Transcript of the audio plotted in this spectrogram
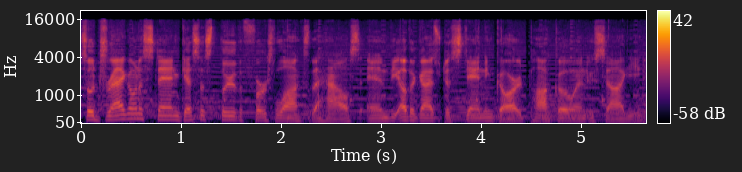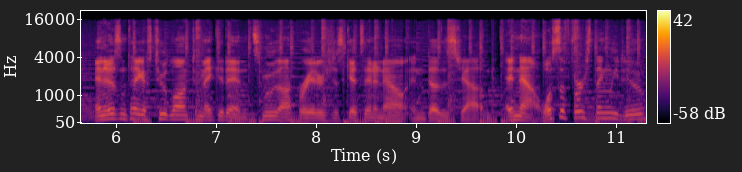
So Dragon stand gets us through the first locks of the house, and the other guys are just standing guard, Paco and Usagi. And it doesn't take us too long to make it in. Smooth Operators just gets in and out and does his job. And now, what's the first thing we do?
